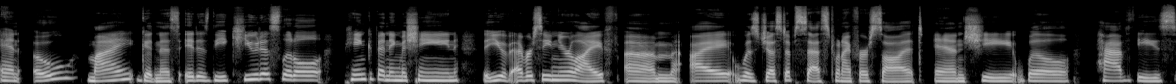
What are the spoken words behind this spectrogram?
And oh my goodness, it is the cutest little pink vending machine that you have ever seen in your life. Um, I was just obsessed when I first saw it, and she will have these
